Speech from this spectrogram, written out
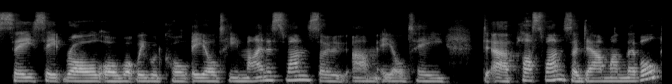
C seat role or what we would call ELT minus one, so um, ELT uh, plus one, so down one level,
